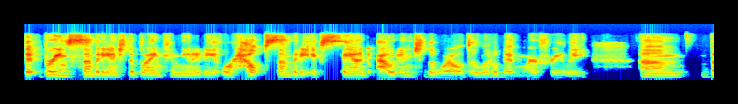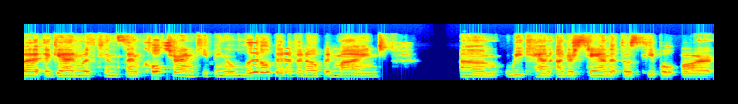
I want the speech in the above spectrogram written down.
that brings somebody into the blind community or helps somebody expand out into the world a little bit more freely. Um, but again, with consent culture and keeping a little bit of an open mind, um, we can understand that those people are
